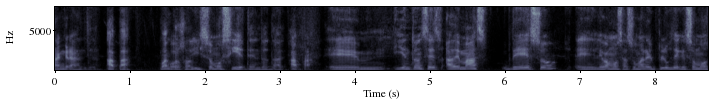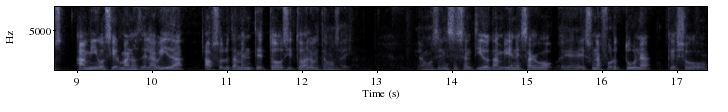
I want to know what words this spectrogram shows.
tan grande. APA. ¿Cuántos son? Y somos siete en total. APA. Eh, y entonces, además de eso, eh, le vamos a sumar el plus de que somos amigos y hermanos de la vida, absolutamente todos y todas los que estamos ahí. Digamos, en ese sentido también es algo, eh, es una fortuna que yo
